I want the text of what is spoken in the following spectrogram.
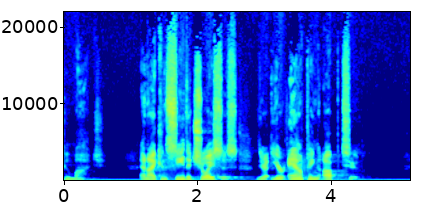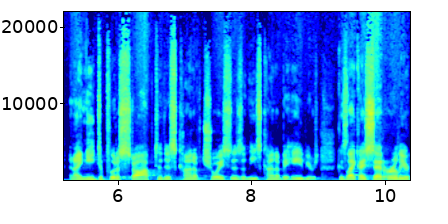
too much. And I can see the choices that you're amping up to. And I need to put a stop to this kind of choices and these kind of behaviors. Because, like I said earlier,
